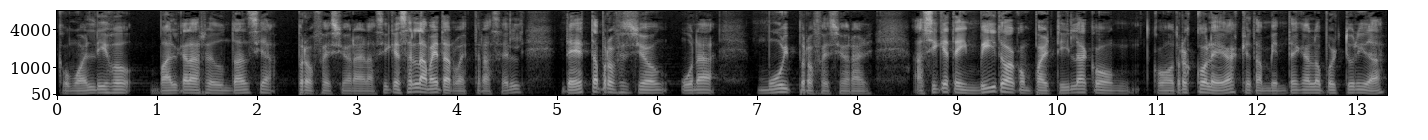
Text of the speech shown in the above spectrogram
como él dijo, valga la redundancia, profesional. Así que esa es la meta nuestra, hacer de esta profesión una muy profesional. Así que te invito a compartirla con, con otros colegas que también tengan la oportunidad.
